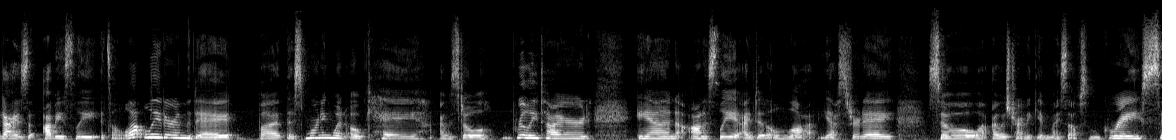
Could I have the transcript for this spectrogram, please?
Hey guys, obviously it's a lot later in the day, but this morning went okay. I was still really tired and honestly I did a lot yesterday so I was trying to give myself some grace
